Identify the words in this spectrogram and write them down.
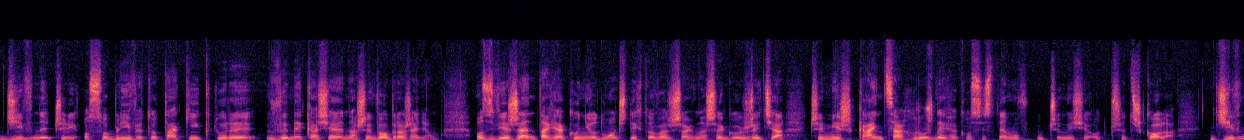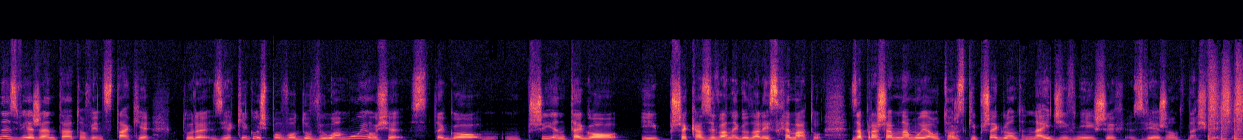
Dziwny, czyli osobliwy, to taki, który wymyka się naszym wyobrażeniom. O zwierzętach jako nieodłącznych towarzyszach naszego życia, czy mieszkańcach różnych ekosystemów uczymy się od przedszkola. Dziwne zwierzęta to więc takie, które z jakiegoś powodu wyłamują się z tego mm, przyjętego i przekazywanego dalej schematu. Zapraszam na mój autorski przegląd najdziwniejszych zwierząt na świecie.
